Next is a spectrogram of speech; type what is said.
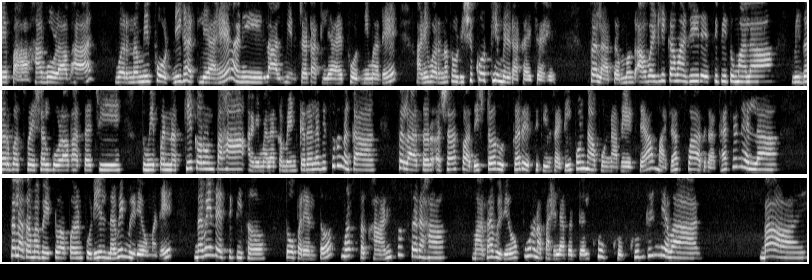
हे पहा हा गोळा भात. वरनं मी फोडणी घातली आहे आणि लाल मिरच्या टाकल्या आहेत फोडणीमध्ये आणि वरनं थोडीशी कोथिंबीर टाकायची आहे. चला तर मग आवडली का माझी रेसिपी तुम्हाला? विदर्भ स्पेशल गोळा भाताची. तुम्ही पण नक्की करून पहा आणि मला कमेंट करायला विसरू नका. चला तर अशा स्वादिष्ट रुचकर रेसिपींसाठी पुन्हा पुन्हा भेट द्या माझ्या स्वादगाथा चॅनेलला चला तर मग भेटू आपण पुढील नवीन व्हिडिओमध्ये नवीन रेसिपीसह तोपर्यंत मस्त खा आणि स्वस्त रहा. माझा व्हिडिओ पूर्ण पाहिल्याबद्दल खूप खूप खूप धन्यवाद. बाय.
